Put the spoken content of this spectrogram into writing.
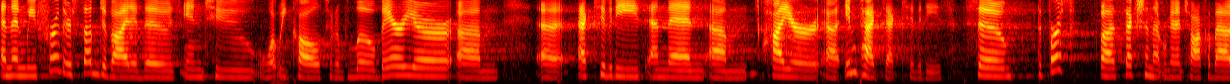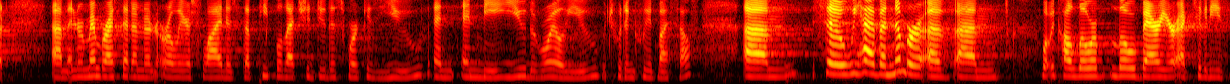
And then we further subdivided those into what we call sort of low barrier um, uh, activities and then um, higher uh, impact activities. So the first uh, section that we're going to talk about um, and remember, I said on an earlier slide, is the people that should do this work is you and, and me, you, the royal you, which would include myself. Um, so we have a number of um, what we call lower, low barrier activities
